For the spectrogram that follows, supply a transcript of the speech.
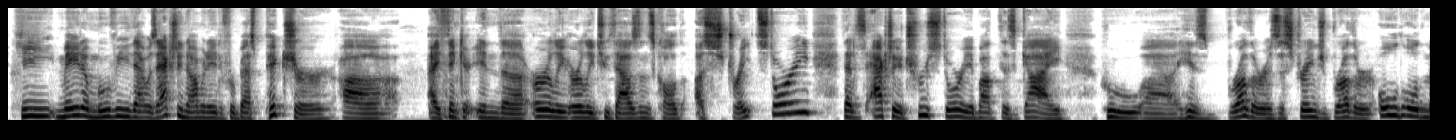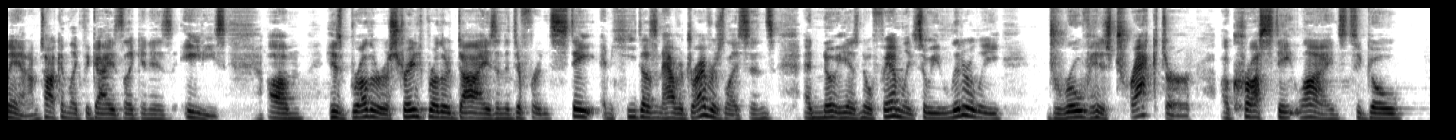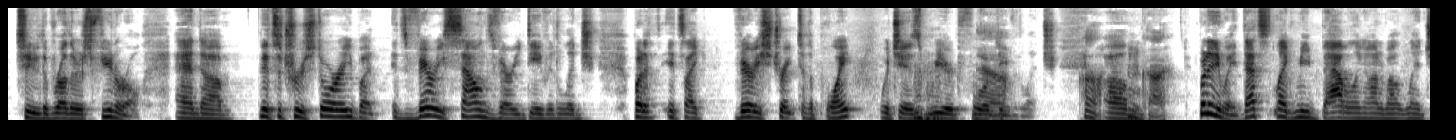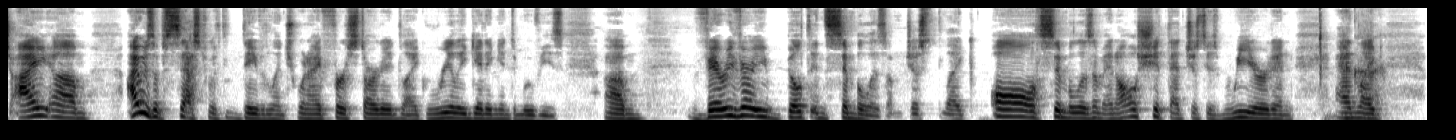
he made a movie that was actually nominated for Best Picture. Uh, I think in the early early 2000s called A Straight Story. That is actually a true story about this guy who uh, his brother, his estranged brother, old old man. I'm talking like the guy's like in his 80s. Um, his brother, estranged brother, dies in a different state, and he doesn't have a driver's license, and no, he has no family. So he literally drove his tractor across state lines to go to the brother's funeral. And um, it's a true story, but it's very sounds very David Lynch, but it, it's like very straight to the point, which is weird for Yeah. David Lynch. Huh. Um, Okay. but anyway, that's like me babbling on about Lynch. I um I was obsessed with David Lynch when I first started like really getting into movies. Um very very built in symbolism, just like all symbolism and all shit that just is weird and and Okay. like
